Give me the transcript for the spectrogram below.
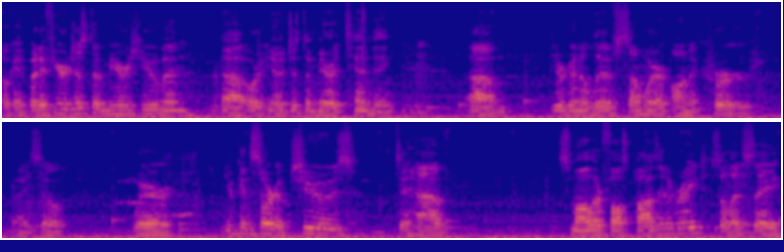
okay, but if you're just a mere human, uh, or you know, just a mere attending, Mhm. um, you're going to live somewhere on a curve, right? So, where you can sort of choose to have smaller false positive rate. So let's say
